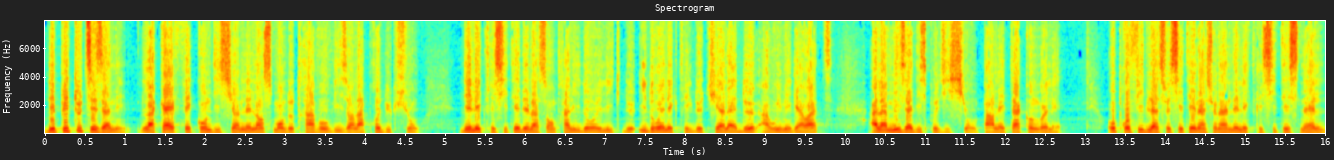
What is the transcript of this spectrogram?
Depuis toutes ces années, la KfW conditionne les lancements de travaux visant la production d'électricité de la centrale hydroélectrique de Chiala 2 à 8 MW à la mise à disposition par l'État congolais au profit de la Société nationale d'électricité SNEL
